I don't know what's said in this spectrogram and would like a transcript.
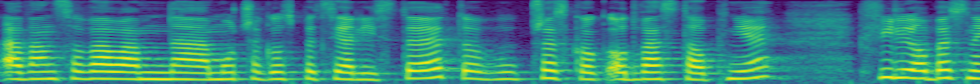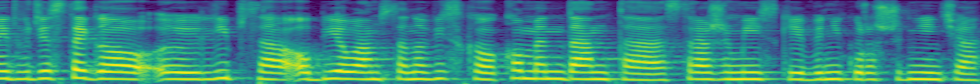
awansowałam na młodszego specjalistę, to był przeskok o dwa stopnie. W chwili obecnej 20 lipca objęłam stanowisko komendanta Straży Miejskiej w wyniku rozstrzygnięcia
